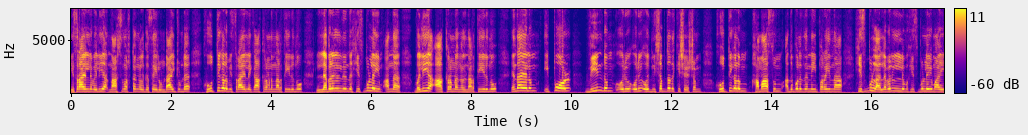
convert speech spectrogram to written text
ഇസ്രായേലിന് വലിയ നാശനഷ്ടങ്ങൾ ഗസയിൽ ഉണ്ടായിട്ടുണ്ട്. ഹൂത്തികളും ഇസ്രായേലിലേക്ക് ആക്രമണം നടത്തിയിരുന്നു. ലബനനിൽ നിന്ന് ഹിസ്ബുള്ളയും അന്ന് വലിയ ആക്രമണങ്ങൾ നടത്തിയിരുന്നു. എന്തായാലും ഇപ്പോൾ വീണ്ടും ഒരു ഒരു ഒരു നിശബ്ദതയ്ക്ക് ശേഷം ഹൂത്തികളും ഹമാസും അതുപോലെ തന്നെ ഈ പറയുന്ന ഹിസ്ബുള്ള ലെബനനിലും ഹിസ്ബുള്ളയുമായി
